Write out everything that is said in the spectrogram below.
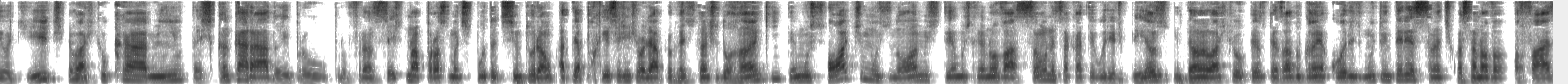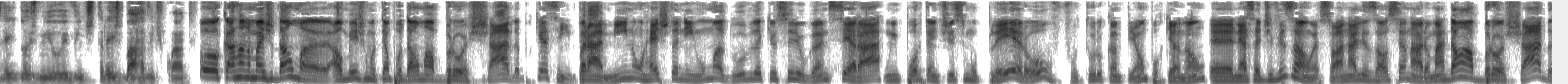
Miotite, eu acho que o caminho tá escancarado aí pro, pro francês na próxima disputa de cinturão, até porque se a gente olhar para o restante do ranking, temos ótimos nomes, temos renovação nessa categoria de peso, então eu acho que o peso pesado ganha cores muito interessantes com essa nova fase aí 2023/24. Ô, Carrano, mas dá uma, ao mesmo tempo dá uma brochada, porque assim, para mim não resta nenhuma dúvida que o Cyril Gane será um importantíssimo player ou futuro campeão, por que não, é, nessa divisão. É só analisar o cenário, mas dá uma brochada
